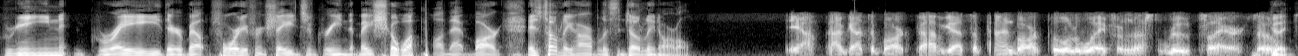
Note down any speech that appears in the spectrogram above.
green, gray. There are about four different shades of green that may show up on that bark. It's totally harmless and totally normal. Yeah, I've got the bark. I've got the pine bark pulled away from the root flare. So Good.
